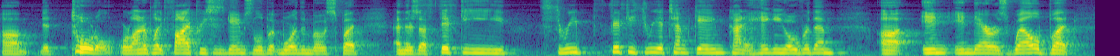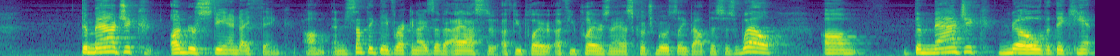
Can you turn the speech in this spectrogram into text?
Um, the total, Orlando played five preseason games, a little bit more than most, but and there's a 53, 53 attempt game kind of hanging over them uh, in in there as well. But the Magic understand, I think, um, and something they've recognized. I asked a few player, a few players, and I asked Coach Mosley about this as well. Um, the Magic know that they can't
